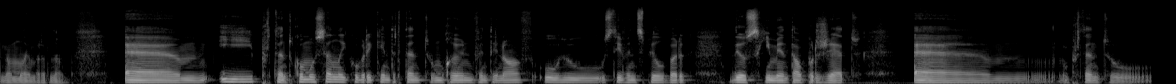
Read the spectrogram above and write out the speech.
não me lembro do nome. Um, e, portanto, como o Stanley Kubrick, entretanto, morreu em 99, o, o Steven Spielberg deu seguimento ao projeto, um, portanto,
